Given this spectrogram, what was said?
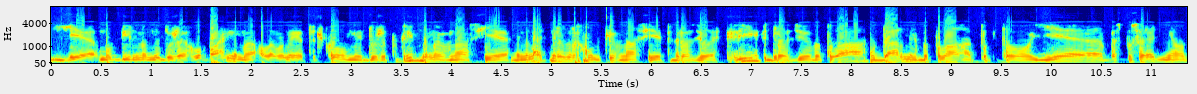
є мобільно не дуже глобальними, але вони є точковими і дуже потрібними. В нас є мінометні розрахунки, в нас є підрозділи ФПЛІ, підрозділи БПЛА, ударних БПЛА. Тобто є безпосередньо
